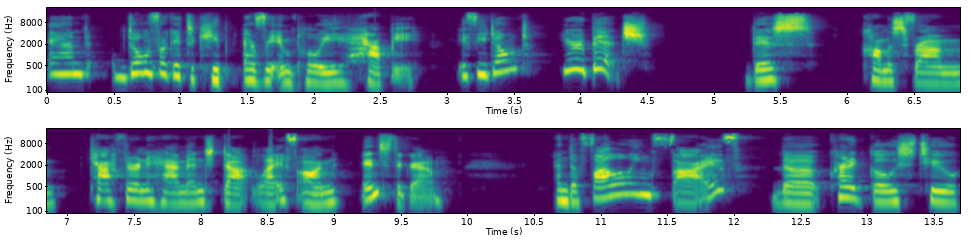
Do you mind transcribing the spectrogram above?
And don't forget to keep every employee happy. If you don't, you're a bitch. This comes from CatherineHammond.life on Instagram. And the following five, the credit goes to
